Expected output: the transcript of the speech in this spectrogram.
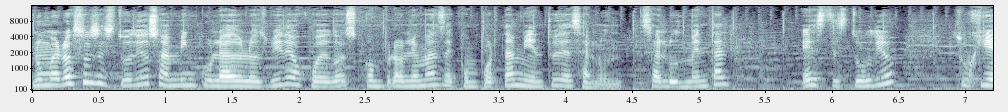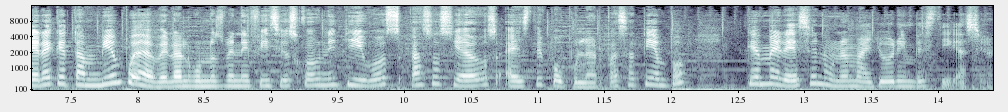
Numerosos estudios han vinculado los videojuegos con problemas de comportamiento y de salud, salud mental. Este estudio sugiere que también puede haber algunos beneficios cognitivos asociados a este popular pasatiempo que merecen una mayor investigación.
